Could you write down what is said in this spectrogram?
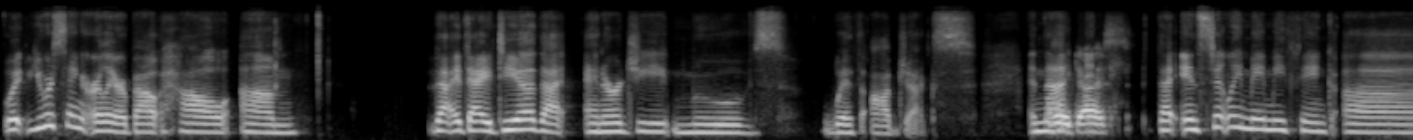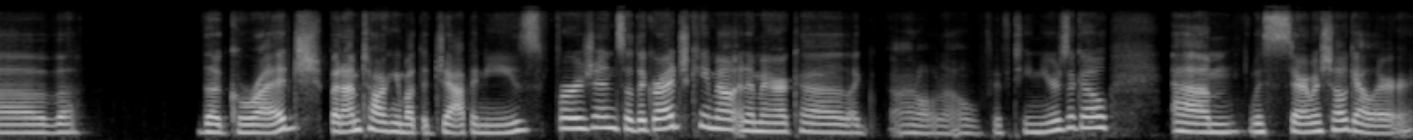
What you were saying earlier about how um, the, the idea that energy moves with objects and that oh, does that instantly made me think of The Grudge, but I'm talking about the Japanese version. So The Grudge came out in America like I don't know, 15 years ago, um, with Sarah Michelle Gellar,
